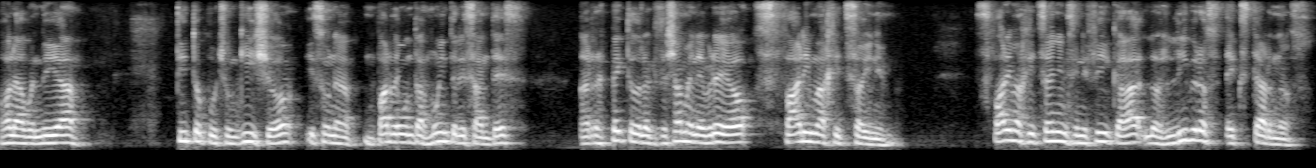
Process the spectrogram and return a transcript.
Hola, buen día. Tito Puchunquillo hizo una- un par de preguntas muy interesantes al respecto de lo que se llama en hebreo Sfarim Ahitzoinim. Sfarim Ahitzoinim significa los libros externos.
